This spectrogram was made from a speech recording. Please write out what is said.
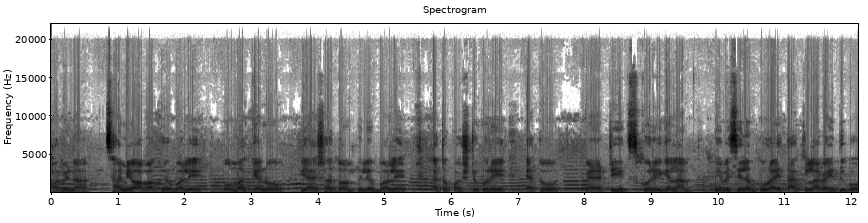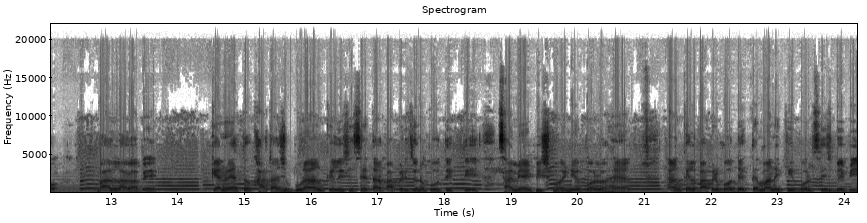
হবে না। সামিয়া অবাক হয়ে বলে, ওমা, কেন ইয়াসা দম ফেলে বলে? এত কষ্ট করে এত প্র্যাকটিস করে গেলাম। ভেবেছিলাম পুরাই তাক লাগাই দিব, বাল লাগাবে। কেন এত খাটাস বুড়া আঙ্কেল এসেছে তার বাপের জন্য বউ দেখতে? সামিয়াই বিস্ময় নিয়ে বলল হ্যাঁ আঙ্কেল বাপের বউ দেখতে মানে কি বলছিস বেবি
